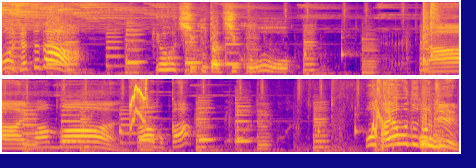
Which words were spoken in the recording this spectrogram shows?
오 Z다! 야 지구다 지구 야 이거 한번 싸워볼까? 오 다이아몬드 던짐!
